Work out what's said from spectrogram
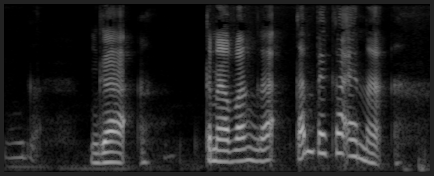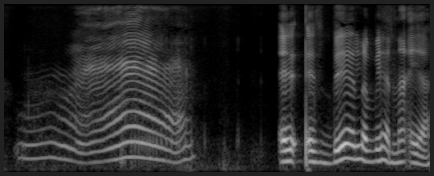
Enggak. Enggak. Kenapa enggak? Kan TK enak. Eh, SD lebih enak ya?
